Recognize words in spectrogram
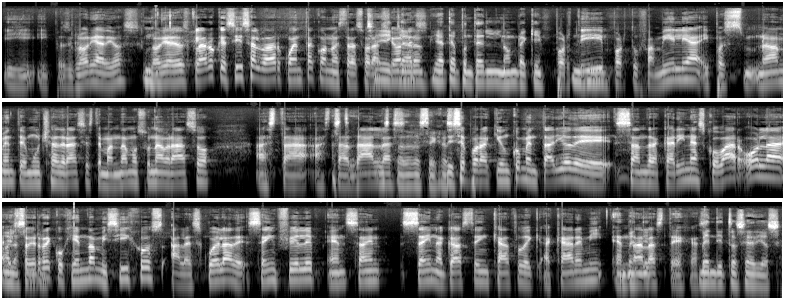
Y, y, pues gloria a Dios, gloria a Dios. Claro que sí, Salvador, cuenta con nuestras oraciones. Sí, claro, ya te apunté el nombre aquí. Por ti, por tu familia y pues nuevamente muchas gracias. Te mandamos un abrazo hasta, hasta, Dallas. Dice por aquí un comentario de Sandra Karina Escobar. Hola, estoy recogiendo a mis hijos a la escuela de St. Philip and St. Augustine Catholic Academy en Dallas, Texas. Bendito sea Dios.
